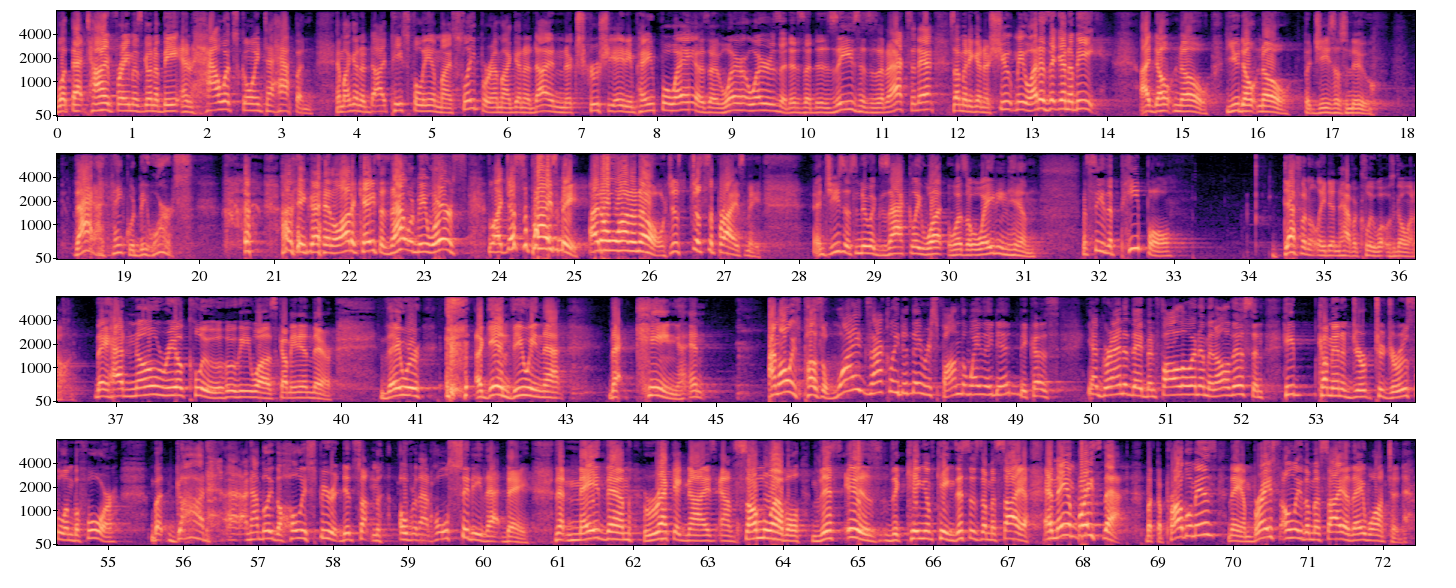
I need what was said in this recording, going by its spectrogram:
what that time frame is going to be and how it's going to happen. Am I going to die peacefully in my sleep or am I going to die in an excruciating, painful way? Is it, where, where is it? Is it a disease? Is it an accident? Somebody going to shoot me? What is it going to be? I don't know. You don't know, but Jesus knew. That I think would be worse. I think that in a lot of cases that would be worse. Like just surprise me. I don't want to know. Just just surprise me. And Jesus knew exactly what was awaiting him. But see, the people definitely didn't have a clue what was going on. They had no real clue who he was coming in there. They were, again, viewing that, that king. And I'm always puzzled. Why exactly did they respond the way they did? Because, yeah, granted, they'd been following him and all this, and he'd come in to Jerusalem before. But God, uh, and I believe the Holy Spirit did something over that whole city that day that made them recognize on some level this is the King of Kings. This is the Messiah. And they embraced that. But the problem is they embraced only the Messiah they wanted.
